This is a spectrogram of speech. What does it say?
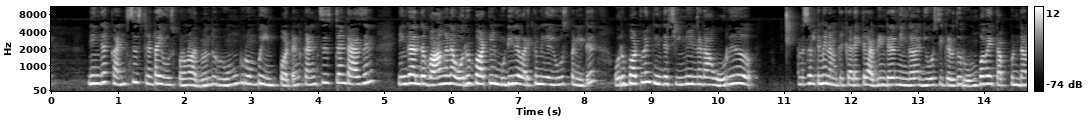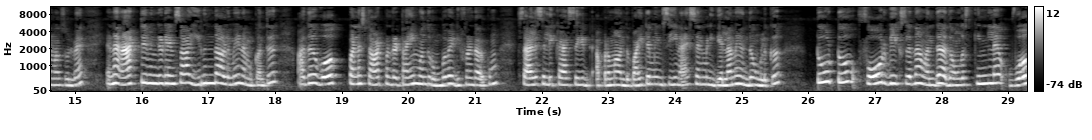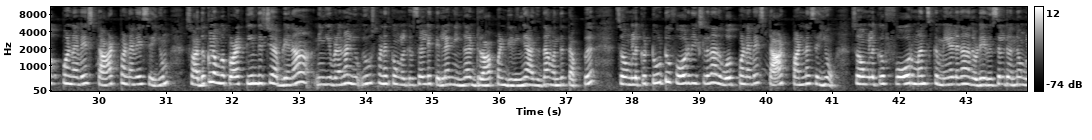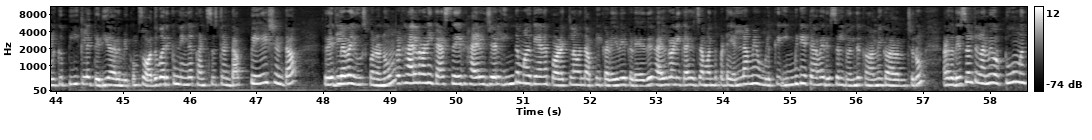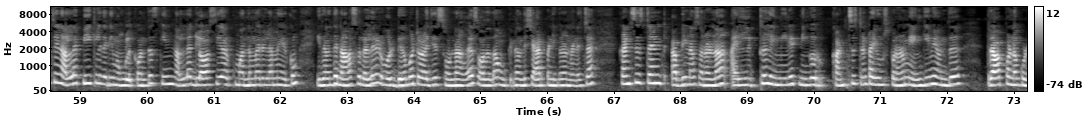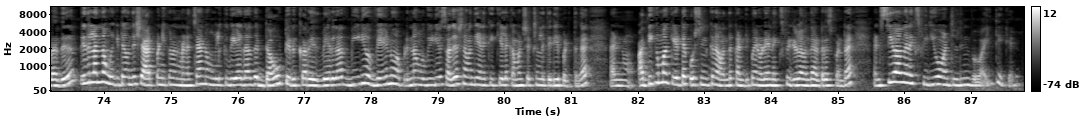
நீங்க கன்சிஸ்டண்டா யூஸ் பண்ணணும். அது வந்து ரொம்ப ரொம்ப இம்பார்ட்டன்ட் கன்சிஸ்டன்ட் ஆஸ் இன் நீங்க அந்த வாங்கின ஒரு பாட்டில் முடிகிற வரைக்கும் நீங்க யூஸ் பண்ணிட்டு ஒரு பாட்டிலும் தீர்ந்துருச்சு இன்னும் என்னடா ஒரு ரிசல்ட்டுமே நமக்கு கிடைக்கல அப்படின்றத நீங்கள் யோசிக்கிறது ரொம்பவே தப்புன்னு தான் நான் சொல்வேன். ஏன்னா ஆக்டிவ் இன்க்ரீடியன்ஸாக இருந்தாலுமே நமக்கு வந்து அது ஒர்க் பண்ண ஸ்டார்ட் பண்ணுற டைம் வந்து ரொம்பவே டிஃப்ரெண்ட்டாக இருக்கும். சாலிசிலிக் ஆசிட் அப்புறமா அந்த வைட்டமின் சி நைசன்மின் இது எல்லாமே வந்து உங்களுக்கு டூ டு ஃபோர் வீக்ஸில் தான் வந்து அது உங்கள் ஸ்கின்ல ஒர்க் பண்ணவே ஸ்டார்ட் பண்ணவே செய்யும். ஸோ அதுக்குள்ள உங்கள் ப்ராடக்ட் தீர்ந்துச்சு அப்படின்னா நீங்கள் இவ்வளோ நாள் யூஸ் பண்ணதுக்கு உங்களுக்கு ரிசல்ட்டே தெரியல நீங்கள் ட்ராப் பண்ணிடுவீங்க. அதுதான் வந்து தப்பு. ஸோ உங்களுக்கு டூ டு ஃபோர் வீக்ஸில் தான் அது ஒர்க் பண்ணவே ஸ்டார்ட் பண்ண செய்யும். ஸோ உங்களுக்கு ஃபோர் மந்த்ஸ்க்கு மேலே தான் அதோடைய ரிசல்ட் வந்து உங்களுக்கு பீக்கில் தெரிய ஆரம்பிக்கும். ஸோ அது வரைக்கும் நீங்கள் கன்சிஸ்டண்ட்டாக பேஷண்ட்டாக ரெகுலரா யூஸ் பண்ணணும். பட் ஹைல்ரானிக் ஆசிட் ஹைல் ஜெல் இந்த மாதிரியான ப்ராடக்ட்லாம் வந்து அப்படி கிடையவே கிடையாது. ஹைலரானிக் ஆசிட் சம்பந்தப்பட்ட எல்லாமே உங்களுக்கு இமிடியேட்டாவே ரிசல்ட் வந்து காமிக்க ஆரம்பிச்சிடும் அந்த ரிசல்ட் எல்லாமே ஒரு டூ மந்த்ஸ்லேயே நல்ல பீக்ல தெரியும். உங்களுக்கு வந்து ஸ்கின் நல்ல கிளாஸியா இருக்கும். அந்த மாதிரி எல்லாமே இருக்கும். இதை வந்து நான் சொல்லல ஒரு டெர்மட்டாலஜிஸ்ட் சொன்னாங்க. ஸோ அதை தான் உங்ககிட்ட வந்து ஷேர் பண்ணிக்கணும்னு நினைச்சேன். கன்சிஸ்டன்ட் அப்படின்னு நான் சொன்னேன்னா ஐ லிட்ரல் இம்மீடியட் நீங்க ஒரு கன்சிஸ்டண்டா யூஸ் பண்ணணும். எங்கேயுமே வந்து ட்ராப் பண்ணக்கூடாது. இதெல்லாம் தான் உங்ககிட்ட வந்து ஷேர் பண்ணிக்கணும்னு நினைச்சேன். உங்களுக்கு வேறு ஏதாவது டவுட் இருக்காரு வேறு ஏதாவது வீடியோ வேணும் அப்படின்னா உங்கள் வீடியோ சஜஷன் வந்து எனக்கு கீழே கமெண்ட் செக்ஷனில் தெரியப்படுத்துங்க. அண்ட் அதிகமாக கேட்ட கொஸ்டினுக்கு நான் வந்து கண்டிப்பாக என்னோட நெக்ஸ்ட் வீடியோவில் வந்து அட்ரஸ் பண்ணுறேன் and see all the next video and then bye take care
